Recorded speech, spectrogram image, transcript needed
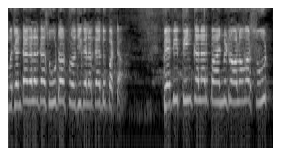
मजेंटा कलर का सूट और फ्रोजी कलर का दुपट्टा। बेबी पिंक कलर पाँच मीटर ऑल ओवर सूट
